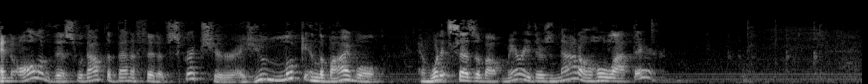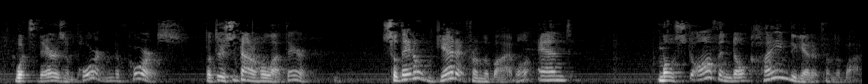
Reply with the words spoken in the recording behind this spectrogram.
And all of this without the benefit of Scripture, as you look in the Bible and what it says about Mary, there's not a whole lot there. What's there is important, of course, but there's not a whole lot there. So they don't get it from the Bible, and most often don't claim to get it from the Bible.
